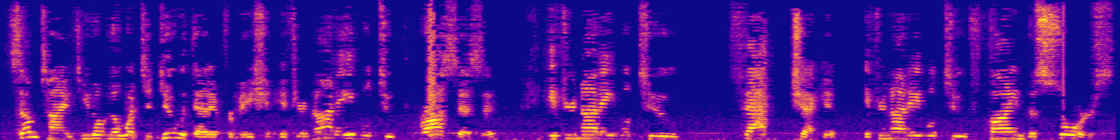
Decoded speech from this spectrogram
Sometimes you don't know what to do with that information if you're not able to process it, if you're not able to fact check it, if you're not able to find the source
